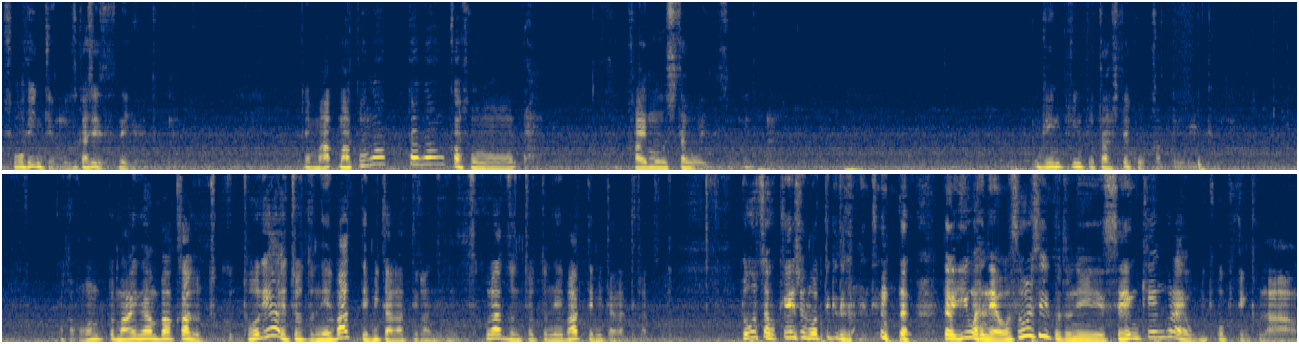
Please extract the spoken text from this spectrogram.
商品券難しいですね、意外と。で、ま、まとまったなんかその、買い物した方がいいですよね。現金と足してこう買った方がいいけど。かほんとマイナンバーカード、とりあえずちょっと粘ってみたらって感じで。作らずにちょっと粘ってみたらって感じ。どうせ保険証持ってきてくれてんだ。だから今ね、恐ろしいことに1000件ぐらい起きてんかな。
